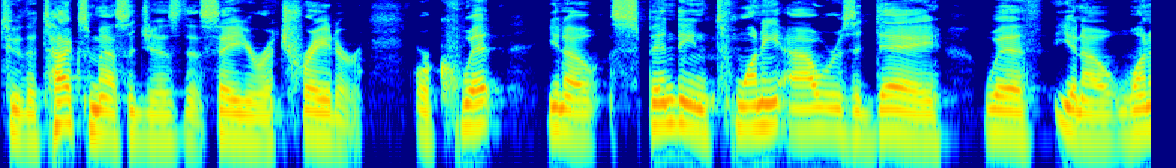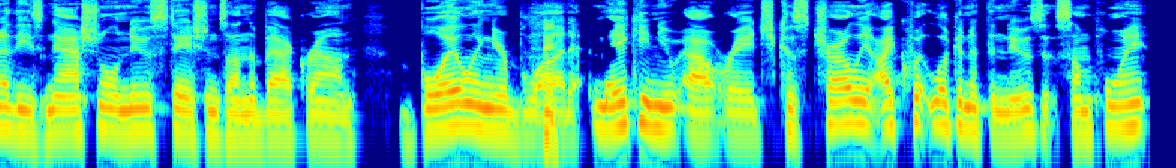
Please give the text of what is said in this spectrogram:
to the text messages that say you're a traitor or quit, you know, spending 20 hours a day with, you know, one of these national news stations on the background boiling your blood, making you outraged. Because Charlie, I quit looking at the news at some point.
